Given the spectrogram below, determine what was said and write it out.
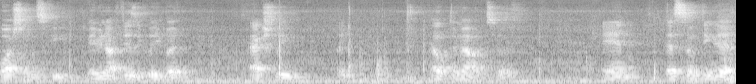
washed someone's feet? Maybe not physically, but actually, like, helped them out. So, and that's something that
